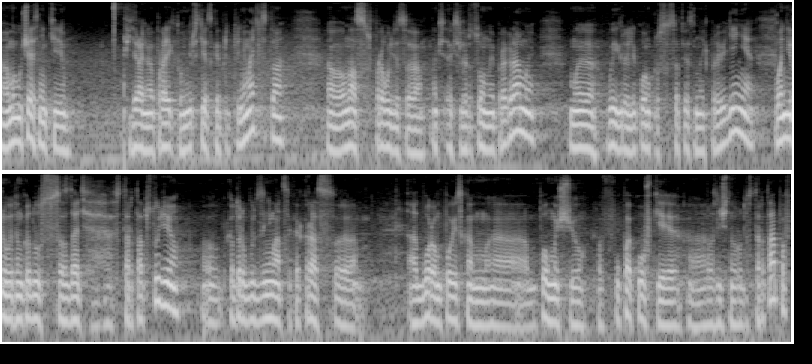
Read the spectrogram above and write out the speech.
мы участники федерального проекта «Университетское предпринимательство». У нас проводятся акселерационные программы. Мы выиграли конкурсы, соответственно, их проведения. Планируем в этом году создать стартап-студию, которая будет заниматься как раз отбором, поиском, помощью в упаковке различного рода стартапов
